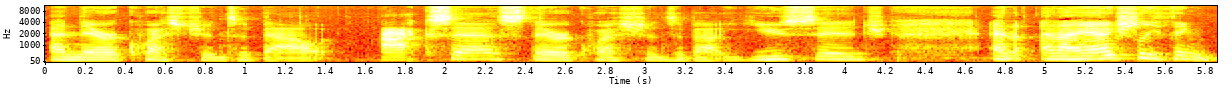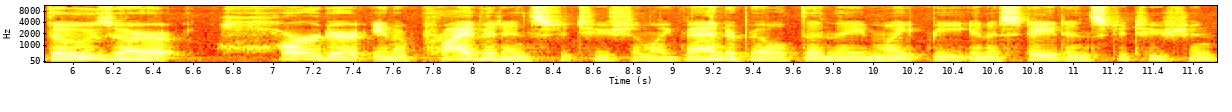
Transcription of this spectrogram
and there are questions about access, there are questions about usage. And and I actually think those are harder in a private institution like Vanderbilt than they might be in a state institution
